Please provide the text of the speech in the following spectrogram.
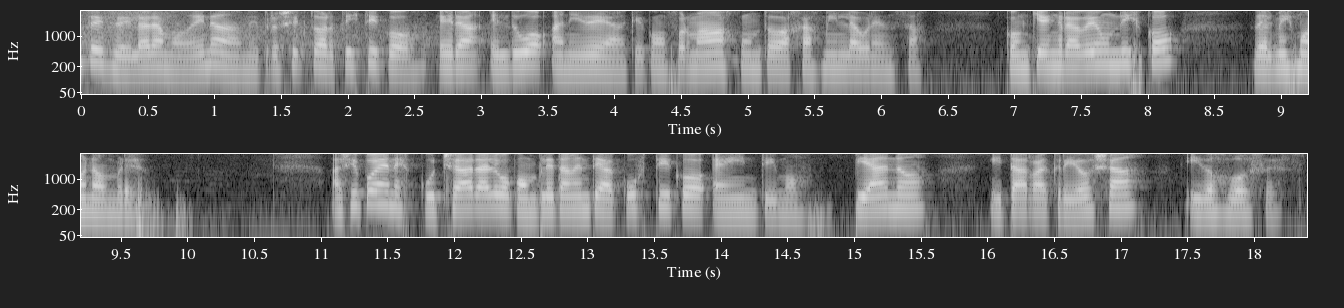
Antes de Lara Modena, mi proyecto artístico era el dúo Anidea, que conformaba junto a Jazmín Laurenza, con quien grabé un disco del mismo nombre. Allí pueden escuchar algo completamente acústico e íntimo, piano, guitarra criolla y dos voces.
